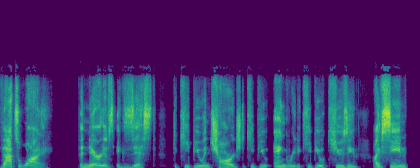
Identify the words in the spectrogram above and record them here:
That's why the narratives exist to keep you in charge, to keep you angry, to keep you accusing. I've seen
